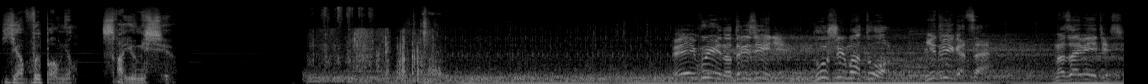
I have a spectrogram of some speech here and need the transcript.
Я выполнил свою миссию. Эй, вы на дрезине! Глуши мотор! Не двигаться! Назовитесь!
